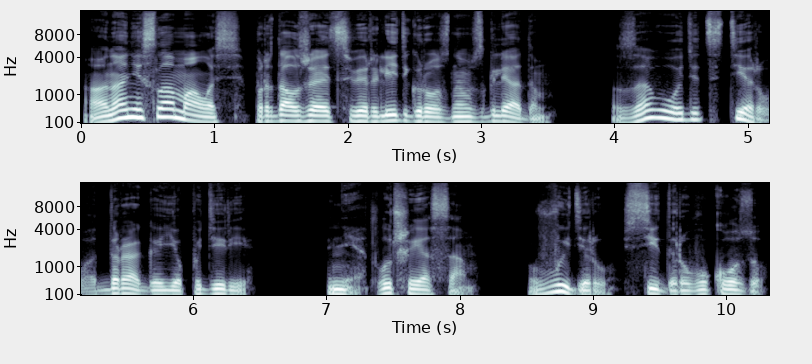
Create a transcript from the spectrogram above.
Она не сломалась, продолжает сверлить грозным взглядом. Заводит стерва, драга ее подери. Нет, лучше я сам. Выдеру Сидорову козу.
